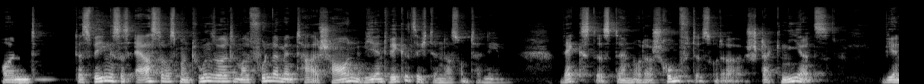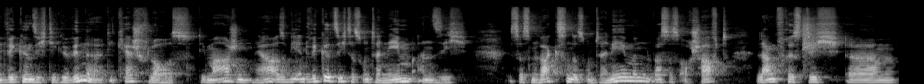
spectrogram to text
Und deswegen ist das Erste, was man tun sollte, mal fundamental schauen, wie entwickelt sich denn das Unternehmen? Wächst es denn oder schrumpft es oder stagniert es? Wie entwickeln sich die Gewinne, die Cashflows, die Margen? Ja, also wie entwickelt sich das Unternehmen an sich? Ist das ein wachsendes Unternehmen, was es auch schafft, langfristig ähm,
